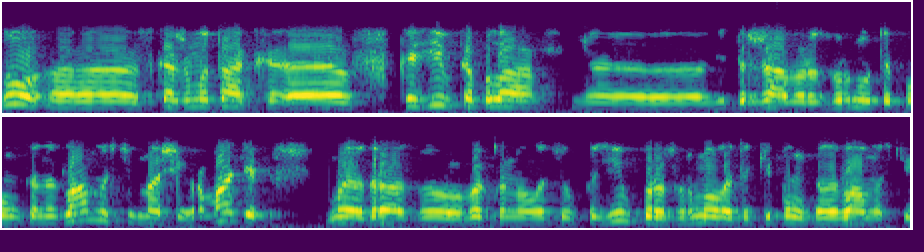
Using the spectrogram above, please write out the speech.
Ну, е, скажімо так, е, вказівка була е, від держави розгорнути пункти незламності в нашій громаді. Ми одразу виконали цю вказівку, розгорнули такі пункти незламності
